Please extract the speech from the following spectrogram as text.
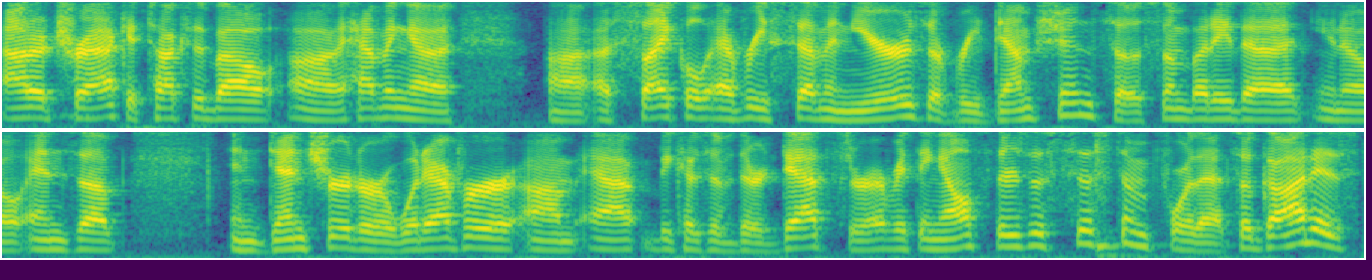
out of track, it talks about uh, having a uh, a cycle every seven years of redemption. So somebody that you know ends up indentured or whatever um, at, because of their debts or everything else. There's a system for that. So God is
